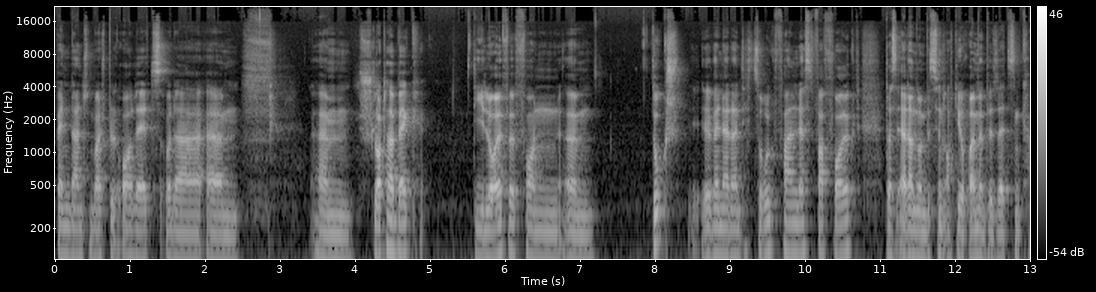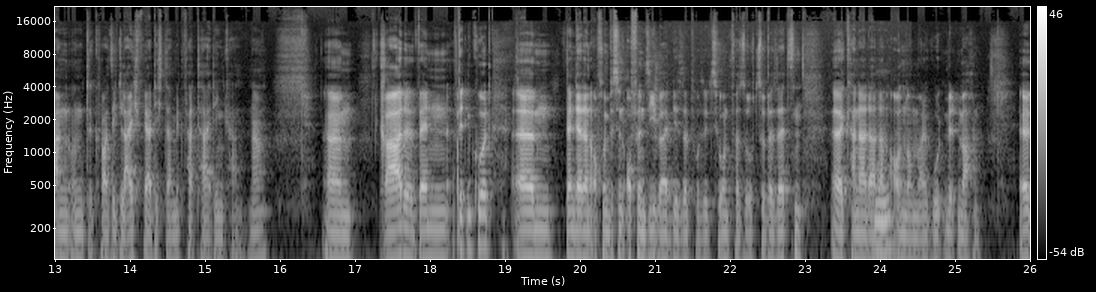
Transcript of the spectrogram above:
wenn dann zum Beispiel Orletz oder ähm, ähm Schlotterbeck die Läufe von ähm, Duxch, wenn er dann dich zurückfallen lässt, verfolgt, dass er dann so ein bisschen auch die Räume besetzen kann und quasi gleichwertig damit verteidigen kann. Ne? Ähm, gerade wenn Bittenkurt, ähm, wenn der dann auch so ein bisschen offensiver diese Position versucht zu besetzen, äh, kann er da mhm. dann auch nochmal gut mitmachen. Äh,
